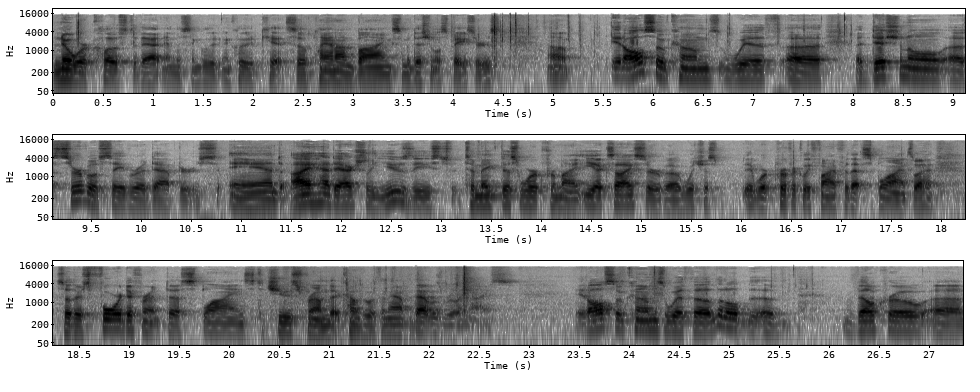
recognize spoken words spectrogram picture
Nowhere close to that in this included, included kit. So plan on buying some additional spacers. Uh, it also comes with uh, additional uh, servo saver adapters, and I had to actually use these to make this work for my EXI servo, which is it worked perfectly fine for that spline. So I, so there's four different uh, splines to choose from that comes with, an app. that was really nice. It also comes with a little uh, Velcro uh,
